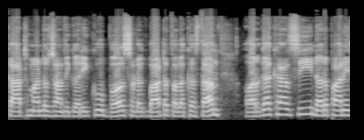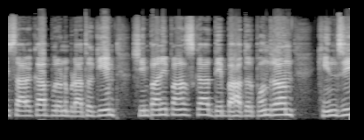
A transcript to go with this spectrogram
काठमाडौँ जाँदै गरेको बस सडकबाट तलखस्ता अर्घाखाँसी नरपानी चारका पुरानो बुढाथोकी सिम्पानी पाँचका देवबहादुर पुन र खिन्जी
